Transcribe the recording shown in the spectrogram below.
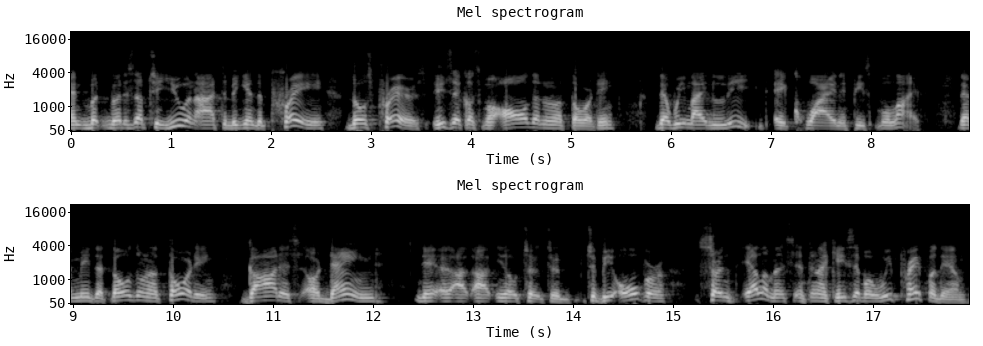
And but but it's up to you and I to begin to pray those prayers. He said, because for all that are authority, that we might lead a quiet and peaceful life. That means that those on authority, God has ordained, uh, uh, uh, you know, to, to, to be over certain elements and things like he said, well, we pray for them.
